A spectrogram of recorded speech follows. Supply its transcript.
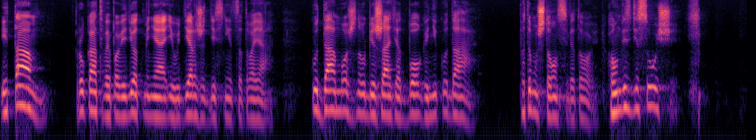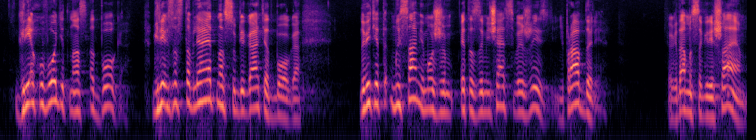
и там рука твоя поведет меня и удержит десница твоя. Куда можно убежать от Бога? Никуда. Потому что Он святой. Он вездесущий. Грех уводит нас от Бога. Грех заставляет нас убегать от Бога. Но ведь это, мы сами можем это замечать в своей жизни, не правда ли? Когда мы согрешаем,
